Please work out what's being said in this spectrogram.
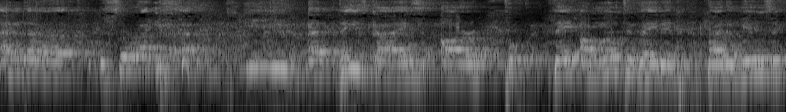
And uh, so right now, these guys are, they are motivated by the music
